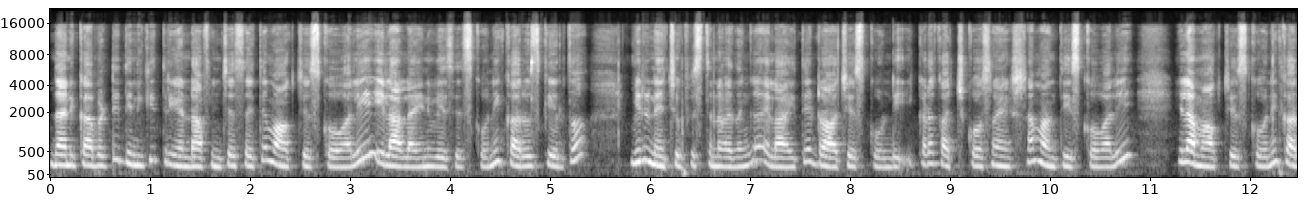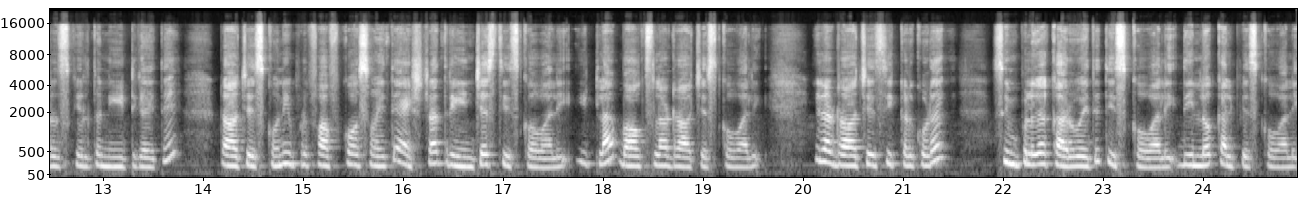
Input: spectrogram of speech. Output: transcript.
దానికి కాబట్టి దీనికి త్రీ అండ్ హాఫ్ ఇంచెస్ అయితే మార్క్ చేసుకోవాలి. ఇలా లైన్ వేసేసుకొని కరువు స్కేల్తో మీరు నేను చూపిస్తున్న విధంగా ఇలా అయితే డ్రా చేసుకోండి. ఇక్కడ ఖర్చు కోసం ఎక్స్ట్రా మనం తీసుకోవాలి. ఇలా మార్క్ చేసుకొని కరువు స్కేల్తో నీట్గా అయితే డ్రా చేసుకొని ఇప్పుడు ఫఫ్ కోసం అయితే ఎక్స్ట్రా త్రీ ఇంచెస్ తీసుకోవాలి. ఇట్లా బాక్స్లా డ్రా చేసుకోవాలి. ఇలా డ్రా చేసి ఇక్కడ కూడా సింపుల్గా కరువు అయితే తీసుకోవాలి. దీనిలో కలిపేసుకోవాలి.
